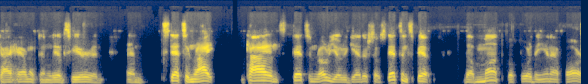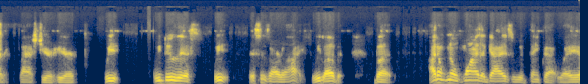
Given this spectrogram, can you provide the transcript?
Kai Hamilton lives here and and Stetson Wright, Kai and Stetson rodeo together. So Stetson spent the month before the NFR last year here. We we do this. We this is our life. We love it. But I don't know why the guys would think that way.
